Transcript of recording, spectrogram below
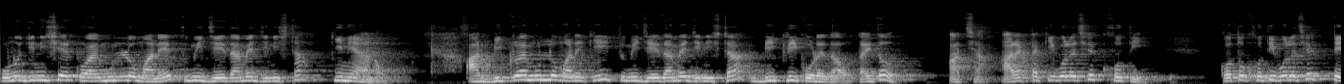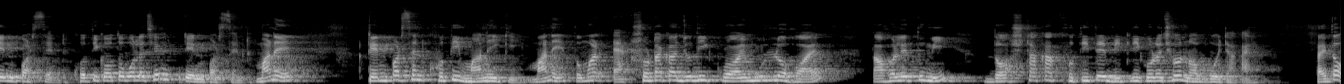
কোনো জিনিসের ক্রয়মূল্য মানে তুমি যে দামে জিনিসটা কিনে আনো। আর বিক্রয় মূল্য মানে কি? তুমি যে দামে জিনিসটা বিক্রি করে দাও, তাই তো? আচ্ছা আর একটা কি বলেছে? ক্ষতি। কত ক্ষতি বলেছে? টেন পার্সেন্ট ক্ষতি কত বলেছে? টেন পার্সেন্ট মানে টেন পার্সেন্ট ক্ষতি মানে কি? মানে তোমার একশো টাকা যদি ক্রয় মূল্য হয়, তাহলে তুমি দশ টাকা ক্ষতিতে বিক্রি করেছ নব্বই টাকায়, তাই তো?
